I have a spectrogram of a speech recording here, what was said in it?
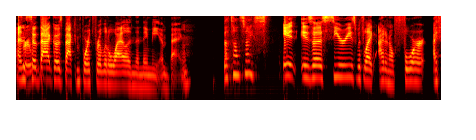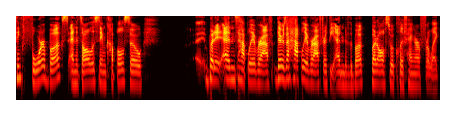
And True. so that goes back and forth for a little while. And then they meet and bang. that sounds nice. It is a series with like, I don't know, four, I think four books, and it's all the same couple. So, but it ends happily ever after. There's a happily ever after at the end of the book, but also a cliffhanger for like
